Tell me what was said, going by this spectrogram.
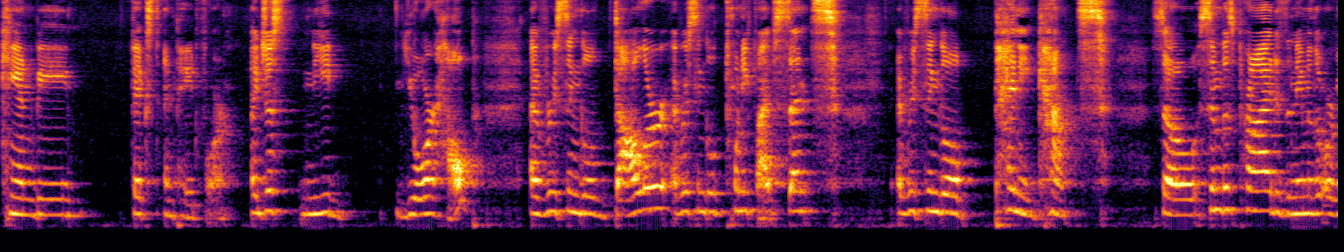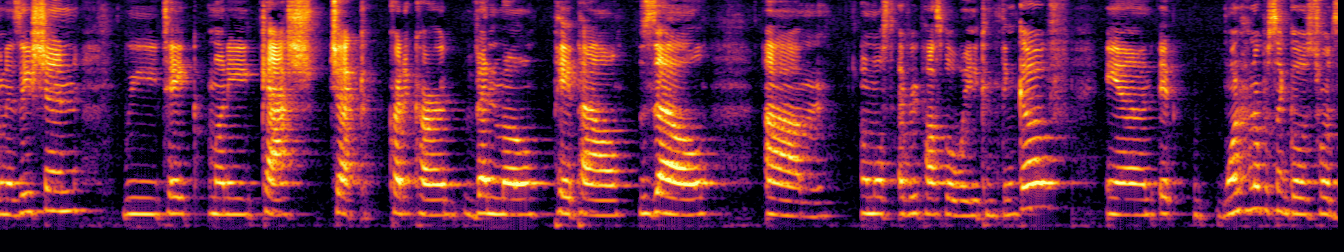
can be fixed and paid for. I just need your help. Every single dollar, every single 25 cents, every single penny counts. So, Simba's Pride is the name of the organization. We take money, cash, check, credit card, Venmo, PayPal, Zelle, um, almost every possible way you can think of. And it 100% goes towards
